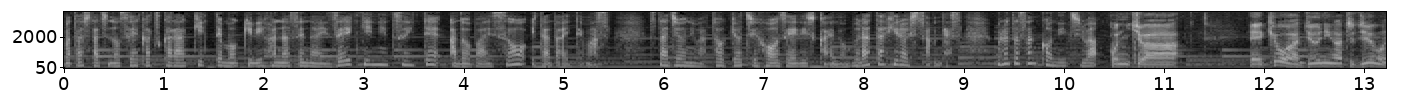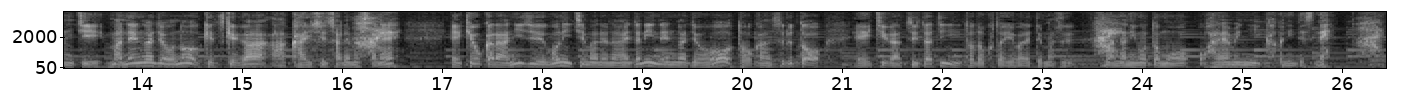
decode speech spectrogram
私たちの生活から切っても切り離せない税金についてアドバイスをいただいてます。スタジオには東京地方税理士会の村田博さんです。村田さんこんにちは。こんにちは。えー、今日は12月15日、まあ、年賀状の受付が開始されましたね。はいえー、今日から25日までの間に年賀状を投函すると、えー、1月1日に届くと言われてます。はい、まあ何事もお早めに確認ですね。はい、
